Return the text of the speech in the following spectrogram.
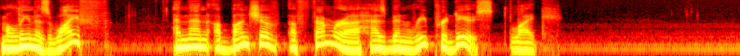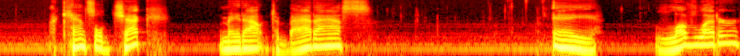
Molina's wife, and then a bunch of ephemera has been reproduced, like a canceled check made out to badass, a love letter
